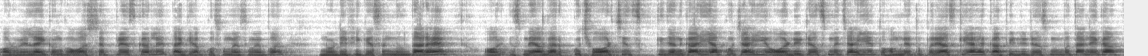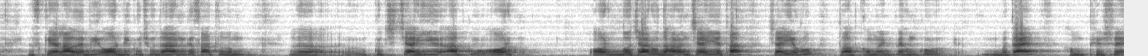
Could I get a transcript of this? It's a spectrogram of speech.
और बेल आइकन को अवश्य प्रेस कर लें ताकि आपको समय समय पर नोटिफिकेशन मिलता रहे। और इसमें अगर कुछ और चीज़ की जानकारी आपको चाहिए और डिटेल्स में चाहिए तो हमने तो प्रयास किया है काफ़ी डिटेल्स में बताने का। इसके अलावा भी और भी कुछ उदाहरण के साथ लम, ल, कुछ चाहिए आपको और और दो चार उदाहरण चाहिए था चाहिए हो तो आप कमेंट में हमको बताएँ। हम फिर से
